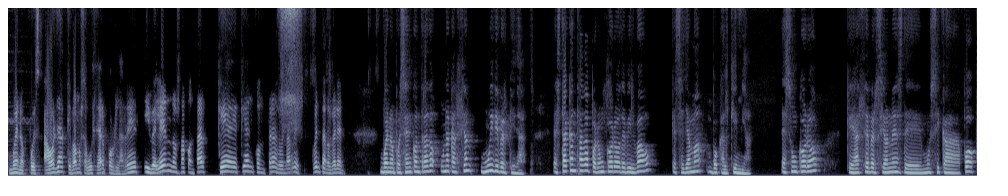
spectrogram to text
Bueno, pues ahora que vamos a bucear por la red y Belén nos va a contar qué, ha encontrado en la red. Cuéntanos, Belén. Bueno, pues he encontrado una canción muy divertida. Está cantada por un coro de Bilbao que se llama Vocalquimia. Es un coro que hace versiones de música pop,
